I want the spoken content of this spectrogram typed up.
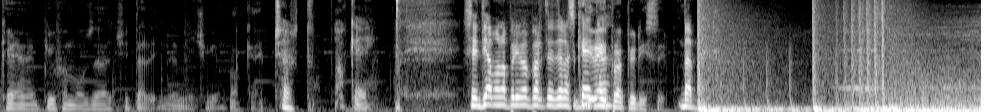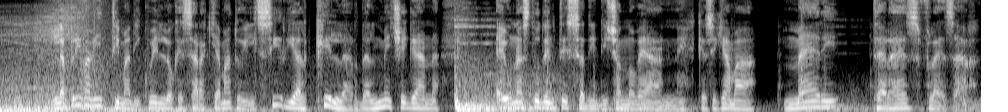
che è la più famosa città del del Michigan. Ok. Certo, ok. Sentiamo la prima parte della scheda? Direi proprio di sì. Va bene. La prima vittima di quello che sarà chiamato il serial killer del Michigan è una studentessa di 19 anni che si chiama Mary Therese Fleser.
